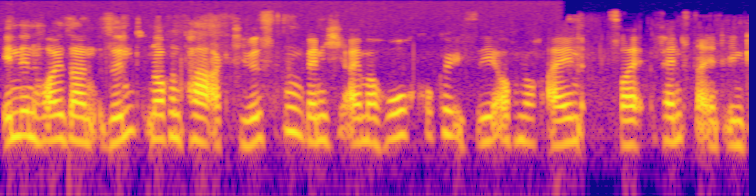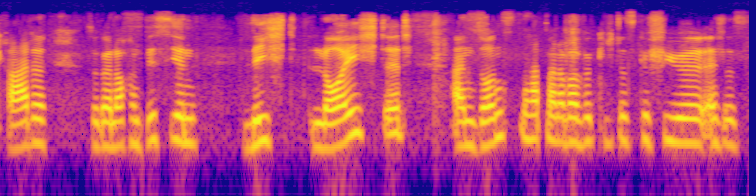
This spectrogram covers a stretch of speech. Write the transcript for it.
In den Häusern sind noch ein paar Aktivisten. Wenn ich einmal hochgucke, ich sehe auch noch ein, zwei Fenster, in denen gerade sogar noch ein bisschen Licht leuchtet. Ansonsten hat man aber wirklich das Gefühl, es ist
